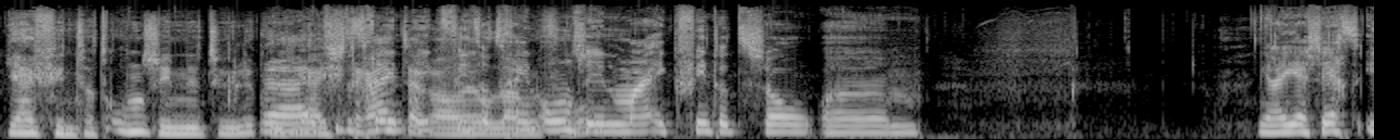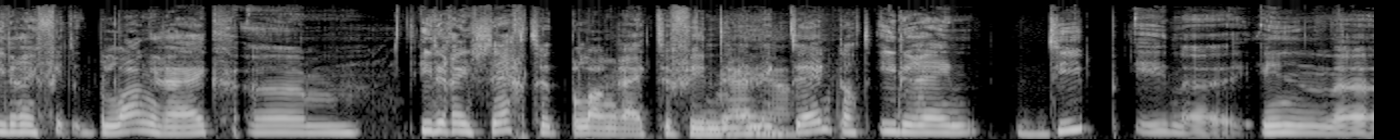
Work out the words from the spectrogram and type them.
Jij vindt dat onzin natuurlijk, want ja, jij ik strijdt daar ik al vind heel dat lang geen voor. onzin, maar ik vind het zo. Um, ja, jij zegt iedereen vindt het belangrijk. Um, iedereen zegt het belangrijk te vinden. Ja, en ja. ik denk dat iedereen diep in, uh, in uh,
